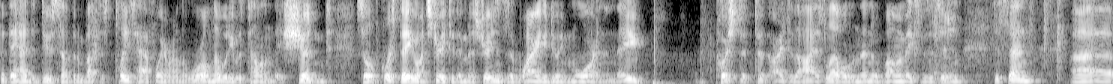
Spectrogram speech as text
that they had to do something about this place halfway around the world. Nobody was telling them they shouldn't. So of course they went straight to the administration and said, "Why are you doing more?" And then they pushed it to right to the highest level. And then Obama makes the decision to send uh,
